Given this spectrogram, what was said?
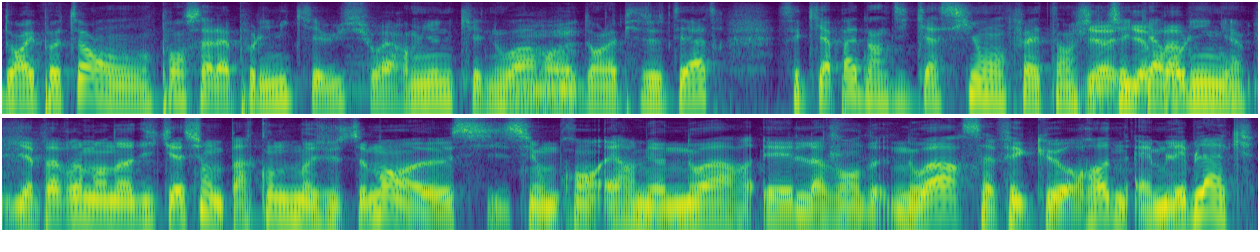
dans Harry Potter, on pense à la polémique qu'il y a eu sur Hermione qui est noire euh, dans la pièce de théâtre. C'est qu'il n'y a pas d'indication en fait hein, chez il y a J.K. Rowling. Il n'y a pas vraiment d'indication. Par contre, moi, justement, euh, si, si on prend Hermione noire et Lavande noire, ça fait que Ron aime les blacks.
